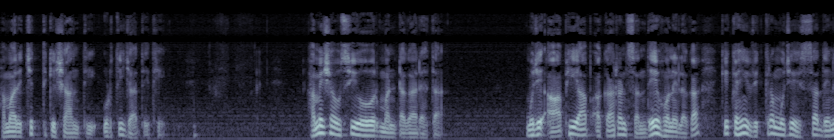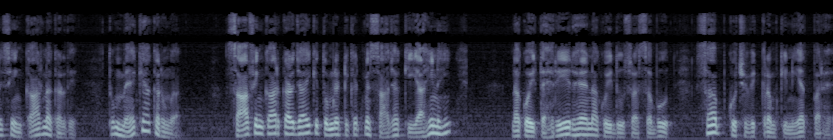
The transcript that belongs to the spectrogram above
हमारे चित्त की शांति उड़ती जाती थी। हमेशा उसी ओर मन टगा रहता। मुझे आप ही आप अकारण संदेह होने लगा कि कहीं विक्रम मुझे हिस्सा देने से इंकार न कर दे। तो मैं क्या करूँगा? साफ़ इंकार कर जाए कि तुमने टिकट में साझा किया ही नहीं। न कोई तहरीर है, न कोई दूसरा सबूत। सब कुछ विक्रम की नियत पर है।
